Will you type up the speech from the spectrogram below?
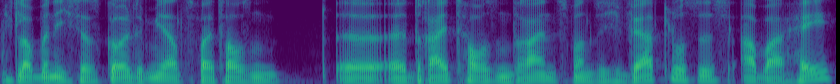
Ich glaube nicht, dass Gold im Jahr 2000, äh, 3023 wertlos ist, aber hey,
